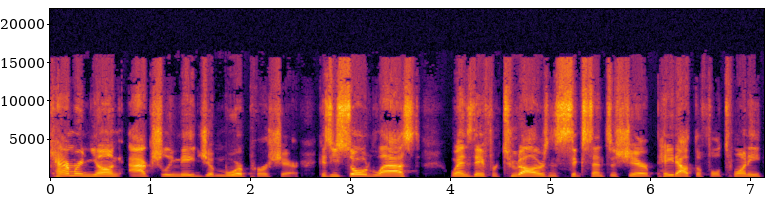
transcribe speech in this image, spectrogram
Cameron Young actually made you more per share because he sold last Wednesday for $2.06 a share, paid out the full 20.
